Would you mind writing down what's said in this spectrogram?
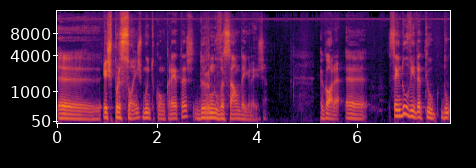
uh, expressões muito concretas de renovação da Igreja. Agora, uh, sem dúvida que o, do,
